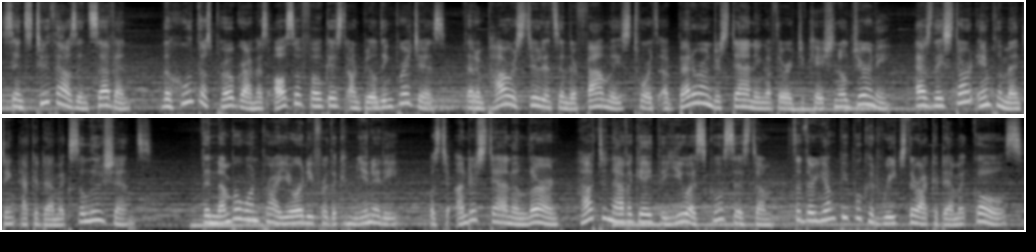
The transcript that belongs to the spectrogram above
Since 2007, the Juntos program has also focused on building bridges that empower students and their families towards a better understanding of their educational journey as they start implementing academic solutions. The number one priority for the community was to understand and learn how to navigate the U.S. school system so their young people could reach their academic goals.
